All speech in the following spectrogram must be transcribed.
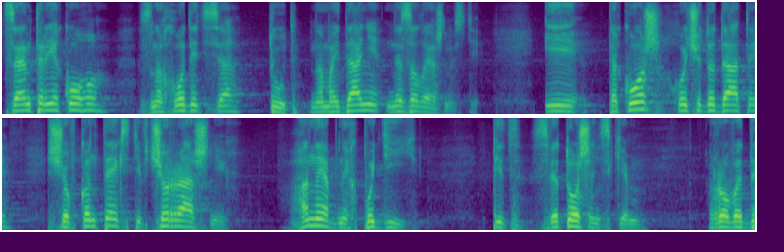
центр якого знаходиться тут, на Майдані Незалежності. І також хочу додати, що в контексті вчорашніх ганебних подій під Святошинським РОВД,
